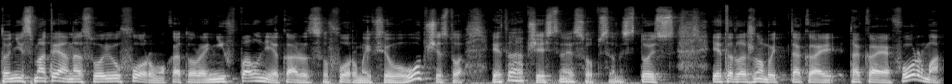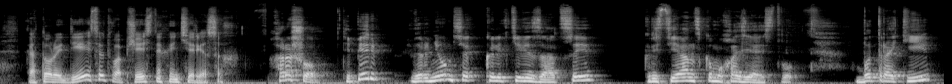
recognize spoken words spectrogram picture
то несмотря на свою форму, которая не вполне кажется формой всего общества, это общественная собственность. То есть это должна быть такая, такая форма, которая действует в общественных интересах. Хорошо, теперь вернемся к коллективизации, крестьянскому хозяйству. Батраки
